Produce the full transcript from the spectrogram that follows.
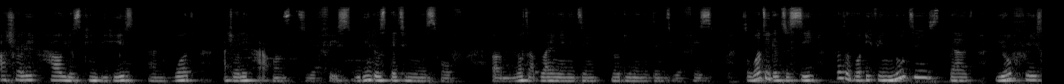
actually how your skin behaves and what actually happens to your face within those 30 minutes of um, not applying anything, not doing anything to your face. So what you get to see, first of all, if you notice that your face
